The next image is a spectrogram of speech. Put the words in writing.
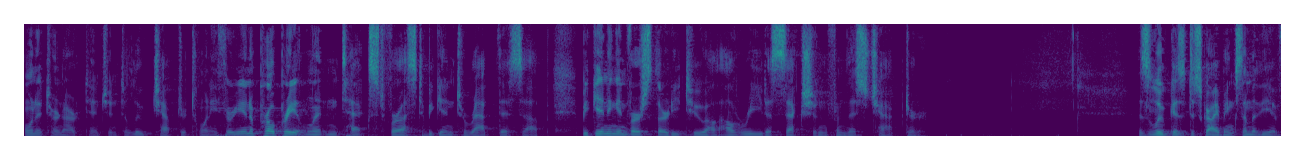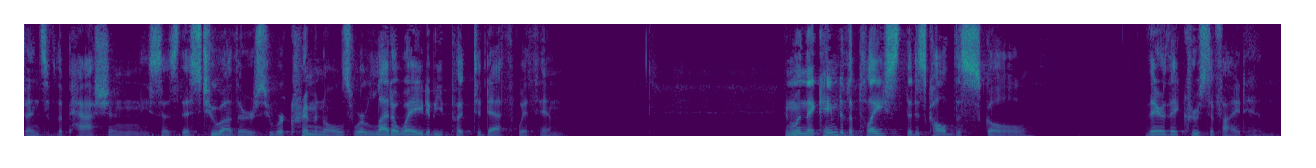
I want to turn our attention to Luke chapter 23, an appropriate Lenten text for us to begin to wrap this up. Beginning in verse 32, I'll, I'll read a section from this chapter. As Luke is describing some of the events of the Passion, he says this Two others who were criminals were led away to be put to death with him. And when they came to the place that is called the skull, there they crucified him.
